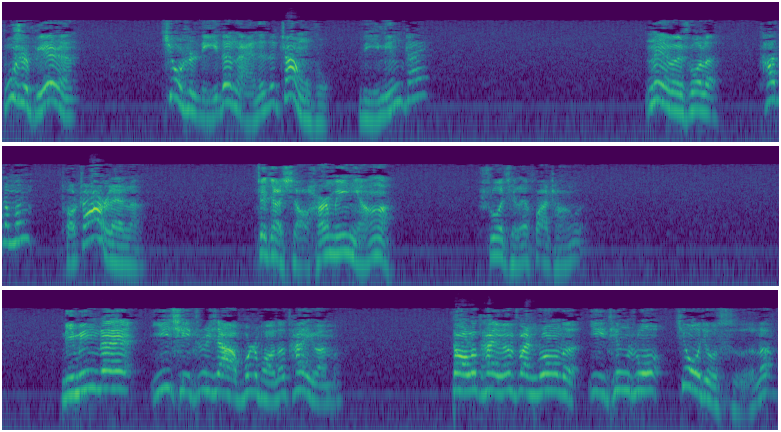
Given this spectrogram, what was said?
不是别人，就是李大奶奶的丈夫李明斋。那位说了，他怎么跑这儿来了？这叫小孩没娘啊！说起来话长了。李明斋一气之下，不是跑到太原吗？到了太原饭庄子，一听说舅舅死了，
